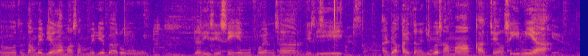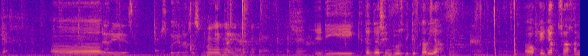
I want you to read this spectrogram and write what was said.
eh, tentang media lama sama media baru Mm-mm. Dari sisi influencer. Jadi Influencer. ada kaitannya juga sama Kak Chelsea ini ya. Iya. Ya. Eh, Dari sebagai narasumber kita ya. jadi kita jelasin dulu sedikit kali ya. Oke Jak silakan.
